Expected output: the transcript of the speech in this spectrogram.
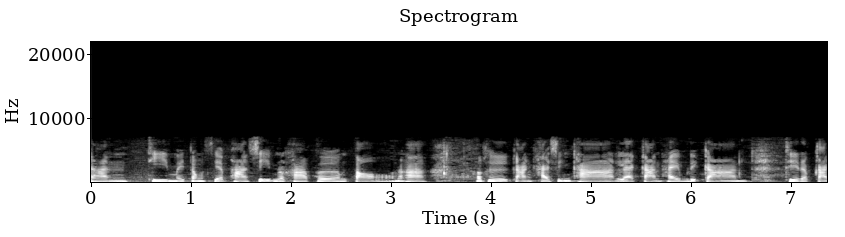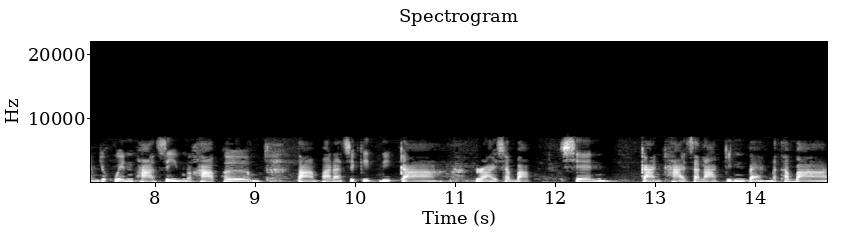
การที่ไม่ต้องเสียภาษีมูลค่าเพิ่มต่อนะคะ ก็คือการขายสินค้าและการให้บริการที่รับการยกเว้นภาษีมูลค่าเพิ่ม ตามพระราชกิจฎีกาหลายฉบับ เช่น การขายสลากกินแบ่งรัฐบาล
